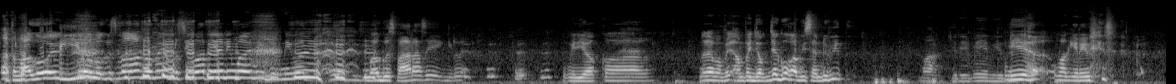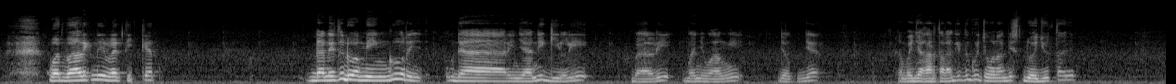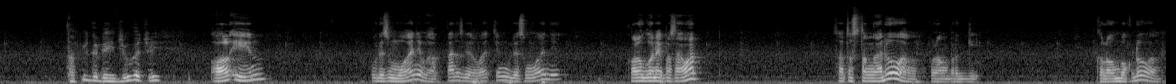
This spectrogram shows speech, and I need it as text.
kata mbak gue gila bagus banget namanya bersih banget ya nih mah nih jernih banget bagus parah sih gila video call nah sampai sampai Jogja gue kehabisan duit Mah kirimin gitu. Iya, mau kirimin. Buat balik nih, buat tiket. Dan itu dua minggu udah Rinjani, Gili, Bali, Banyuwangi, Jogja. Sampai Jakarta lagi tuh gue cuma habis 2 juta aja. Tapi gede juga cuy. All in. Udah semuanya, makan segala macam, udah semuanya. Kalau gue naik pesawat, satu setengah doang pulang pergi. Ke Lombok doang.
